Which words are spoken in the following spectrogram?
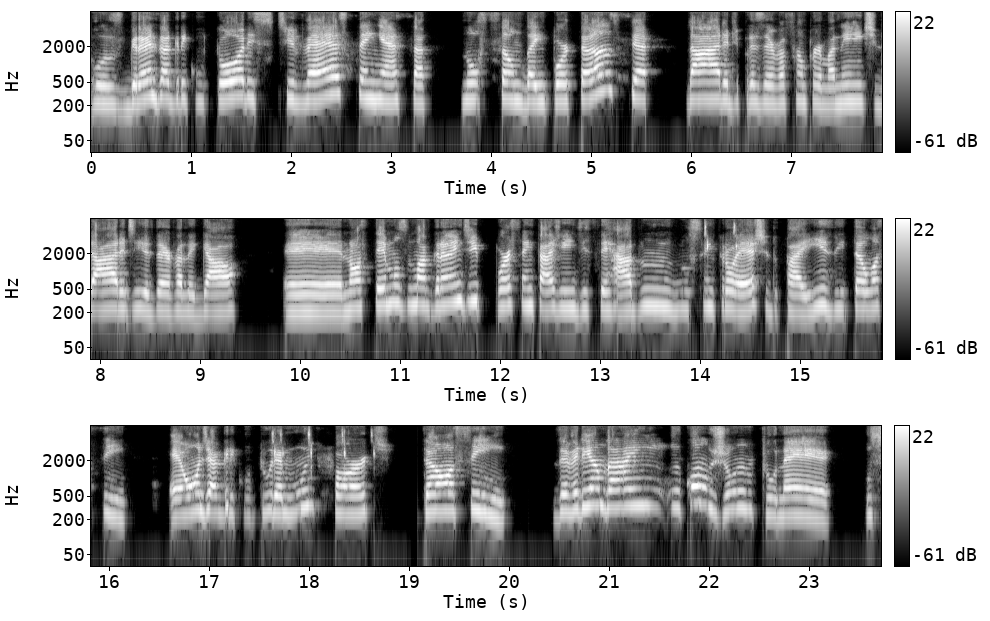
os grandes agricultores tivessem essa noção da importância da área de preservação permanente, da área de reserva legal. É, nós temos uma grande porcentagem de cerrado no centro-oeste do país, então, assim, é onde a agricultura é muito forte. Então, assim, deveria andar em, em conjunto, né? Os,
